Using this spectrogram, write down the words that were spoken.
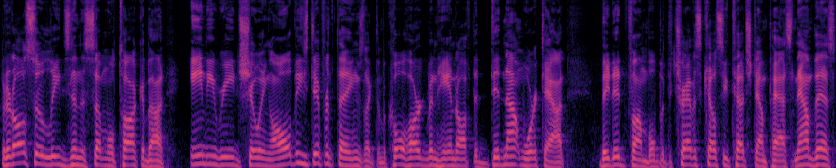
but it also leads into something we'll talk about. Andy Reid showing all these different things, like the Mecole Hardman handoff that did not work out. They did fumble, but the Travis Kelce touchdown pass. Now this,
